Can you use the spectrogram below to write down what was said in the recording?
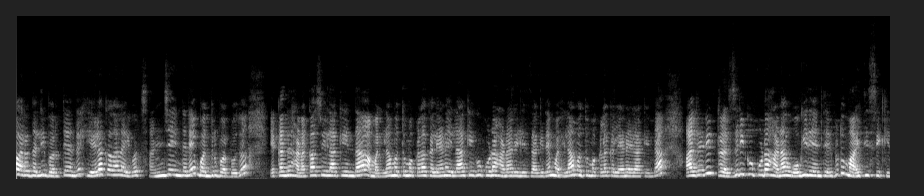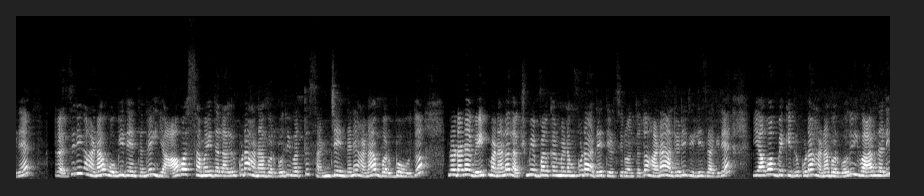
ವಾರದಲ್ಲಿ ಬರುತ್ತೆ. ಅಂದರೆ ಹೇಳೋಕ್ಕಾಗಲ್ಲ, ಇವತ್ತು ಸಂಜೆಯಿಂದನೇ ಬಂದರೂ ಬರ್ಬೋದು. ಯಾಕಂದರೆ ಹಣಕಾಸು ಇಲಾಖೆಯಿಂದ, ಮಹಿಳಾ ಮತ್ತು ಮಕ್ಕಳ ಕಲ್ಯಾಣ ಇಲಾಖೆಗೂ ಕೂಡ ಹಣ ರಿಲೀಸ್ ಆಗಿದೆ. ಮಹಿಳಾ ಮತ್ತು ಮಕ್ಕಳ ಕಲ್ಯಾಣ ಇಲಾಖೆಯಿಂದ ಆಲ್ರೆಡಿ ಟ್ರೆಜರಿಗೂ ಕೂಡ ಹಣ ಹೋಗಿದೆ ಅಂತ ಹೇಳ್ಬಿಟ್ಟು ಮಾಹಿತಿ ಸಿಕ್ಕಿದೆ. ಟ್ರೆಜರಿಗೆ ಹಣ ಹೋಗಿದೆ ಅಂತಂದರೆ ಯಾವ ಸಮಯದಲ್ಲಾದರೂ ಕೂಡ ಹಣ ಬರ್ಬೋದು. ಇವತ್ತು ಸಂಜೆಯಿಂದನೇ ಹಣ ಬರಬಹುದು. ನೋಡೋಣ ವೆಯ್ಟ್ ಮಾಡೋಣ. ಲಕ್ಷ್ಮೀ ಹೆಬ್ಬಾಳ್ಕರ್ ಮೇಡಮ್ ಕೂಡ ಅದೇ ತಿಳಿಸಿರುವಂಥದ್ದು ಹಣ ಆಲ್ರೆಡಿ ರಿಲೀಸ್ ಆಗಿದೆ. ಯಾವಾಗ ಬೇಕಿದ್ರೂ ಕೂಡ ಹಣ ಬರ್ಬೋದು. ಈ ವಾರದಲ್ಲಿ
